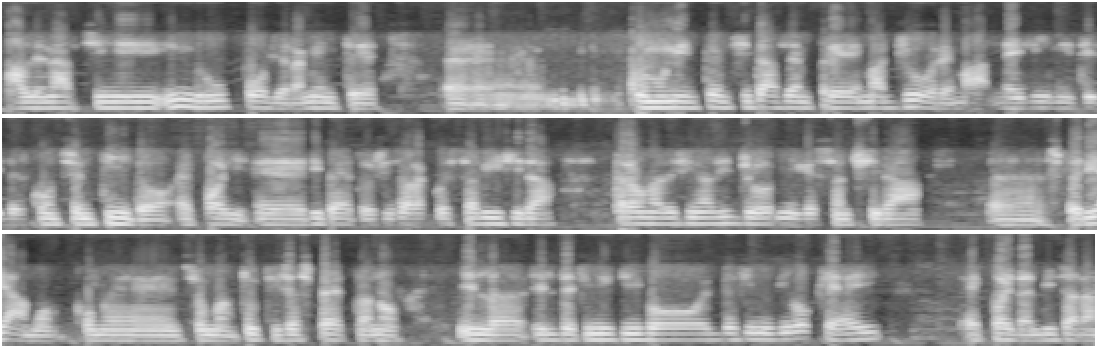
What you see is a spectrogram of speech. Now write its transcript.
allenarsi in gruppo, chiaramente eh, con un'intensità sempre maggiore ma nei limiti del consentito e poi eh, ripeto ci sarà questa visita tra una decina di giorni che sancirà eh, speriamo come insomma tutti si aspettano il, il, definitivo, il definitivo ok e poi da lì sarà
